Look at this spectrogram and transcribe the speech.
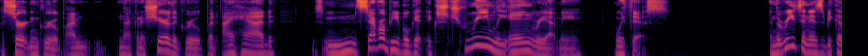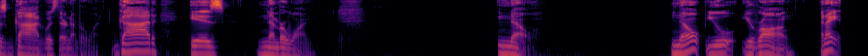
a certain group, I'm not going to share the group, but I had several people get extremely angry at me with this. And the reason is because God was their number one. God is number one. No. No, you you're wrong. And I,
